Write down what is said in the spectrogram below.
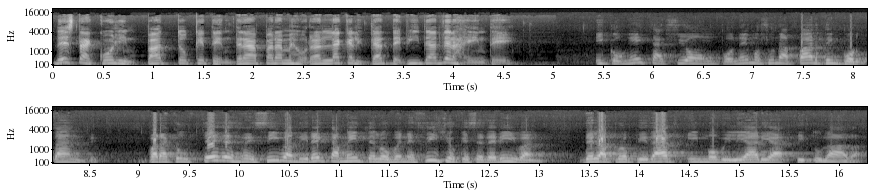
destacó el impacto que tendrá para mejorar la calidad de vida de la gente. Y con esta acción ponemos una parte importante para que ustedes reciban directamente los beneficios que se derivan de la propiedad inmobiliaria titulada.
